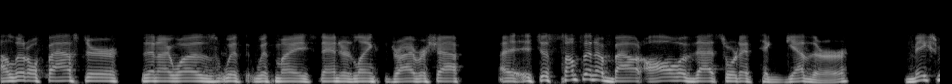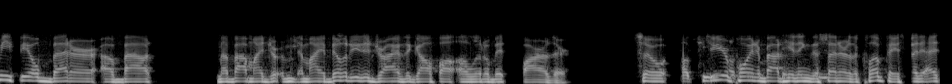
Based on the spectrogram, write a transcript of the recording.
a little faster than I was with with my standard length driver shaft. it's just something about all of that sort of together makes me feel better about about my my ability to drive the golf ball a little bit farther. So to your point about hitting the center of the club face, but I,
